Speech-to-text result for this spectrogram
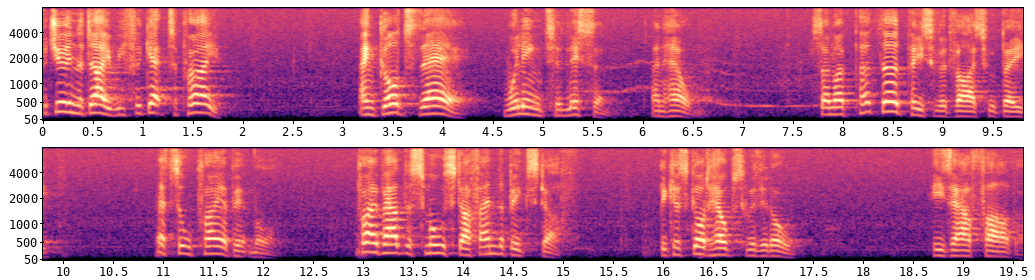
But during the day, we forget to pray. And God's there, willing to listen and help. So, my third piece of advice would be let's all pray a bit more. Pray about the small stuff and the big stuff because God helps with it all. He's our Father.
